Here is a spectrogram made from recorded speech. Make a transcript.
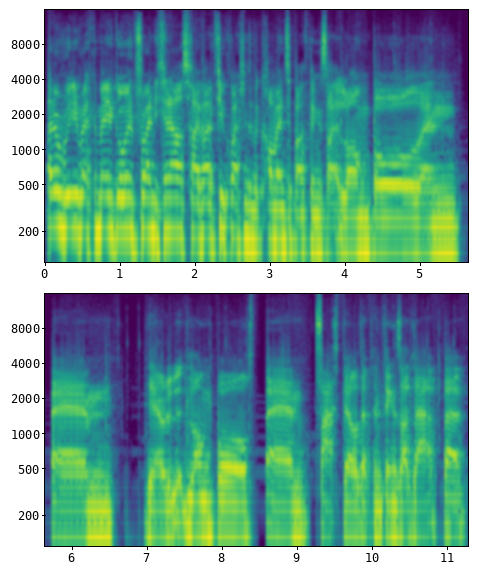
I don't really recommend going for anything else. I've had a few questions in the comments about things like long ball and um, you know long ball, um, fast build up and things like that. But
